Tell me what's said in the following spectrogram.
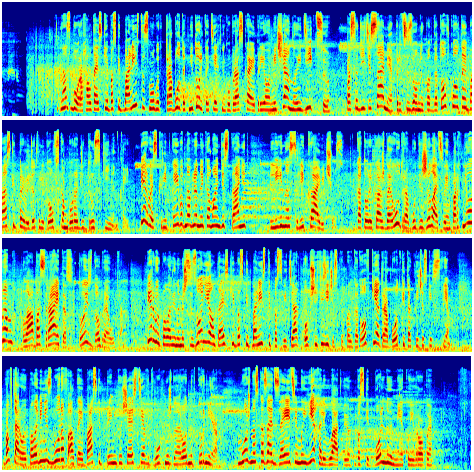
На сборах алтайские баскетболисты смогут отработать не только технику броска и приема мяча, но и дикцию. Посудите сами, предсезонную подготовку Алтай Баскет проведет в литовском городе Друскиненкой. Первой скрипкой в обновленной команде станет Линас Ликавичус, который каждое утро будет желать своим партнерам «Лабас Райтес», то есть «Доброе утро». Первую половину межсезонья алтайские баскетболисты посвятят общей физической подготовке и отработке тактических схем. Во второй половине сборов Алтай Баскет примет участие в двух международных турнирах. Можно сказать, за этим мы ехали в Латвию, баскетбольную мекку Европы.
